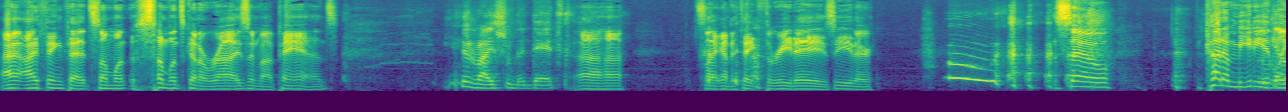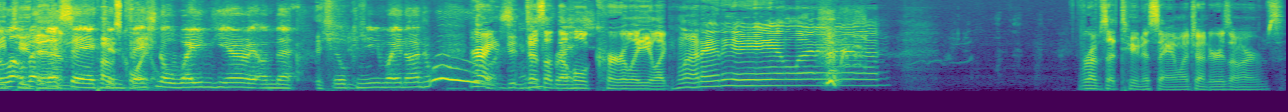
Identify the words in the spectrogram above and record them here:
I, I think that someone someone's gonna rise in my pants. Rise from the dead. Uh huh. It's not gonna take three days either. So, cut immediately a little to bit of this uh, confessional wine here right, on the, the old communion wine on. Woo. Right, What's d- in does the whole curly like let it let it rubs a tuna sandwich under his arms.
